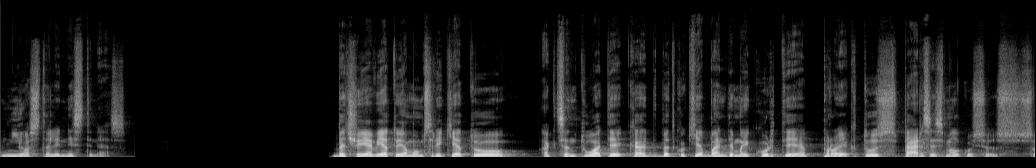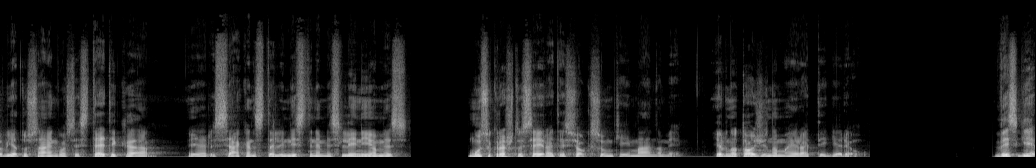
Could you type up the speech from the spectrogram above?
neostalinistinės. Bet šioje vietoje mums reikėtų akcentuoti, kad bet kokie bandymai kurti projektus persismelkusius Sovietų sąjungos estetiką ir sekant stalinistinėmis linijomis, mūsų kraštuose yra tiesiog sunkiai įmanomi. Ir nuo to, žinoma, yra tik geriau. Visgi,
